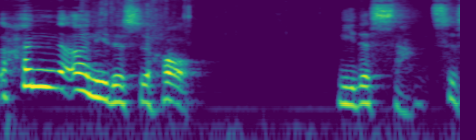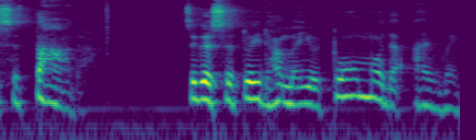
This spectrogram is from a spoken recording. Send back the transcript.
恨恶你的时候，你的赏赐是大的。这个是对他们有多么的安慰。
